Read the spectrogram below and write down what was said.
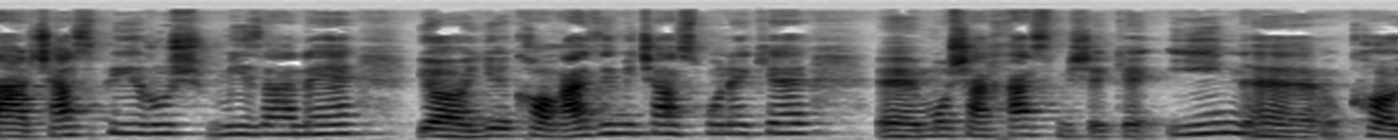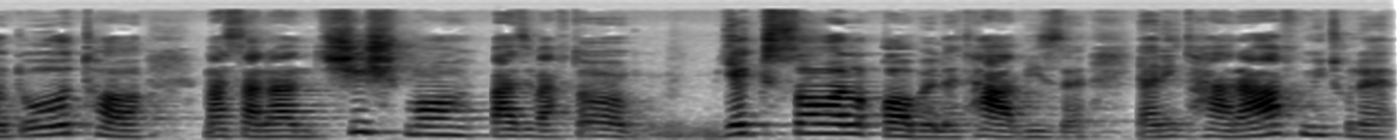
برچسبی روش می‌زنه یا یک کاغذی میچسبونه که مشخص میشه که این کادو تا مثلا 6 ماه بعضی وقتا یک سال قابل تعویزه یعنی طرف می‌تونه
